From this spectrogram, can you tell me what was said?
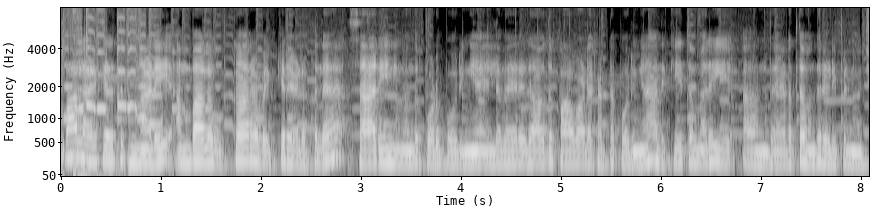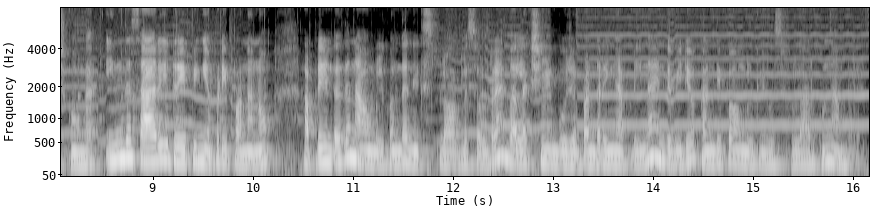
அம்பாள் அழைக்கிறதுக்கு முன்னாடி அம்பாலை உட்கார வைக்கிற இடத்துல சாரி நீங்கள் வந்து போட போகிறீங்க இல்லை வேறு ஏதாவது பாவாடை கட்ட போகிறீங்கன்னா அதுக்கேற்ற மாதிரி அந்த இடத்த வந்து ரெடி பண்ணி வச்சுக்கோங்க. இந்த சாரி ட்ரேப்பிங் எப்படி பண்ணணும் அப்படின்றத நான் உங்களுக்கு வந்து நெக்ஸ்ட் ப்ளாகில் சொல்கிறேன் வரலட்சுமி பூஜை பண்ணுறீங்க அப்படின்னா இந்த வீடியோ கண்டிப்பாக உங்களுக்கு யூஸ்ஃபுல்லாக இருக்கும்னு நம்புகிறேன்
